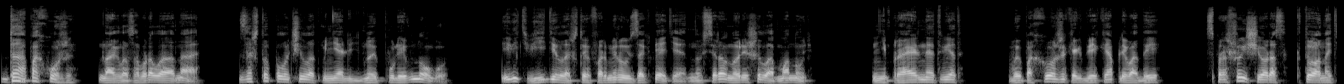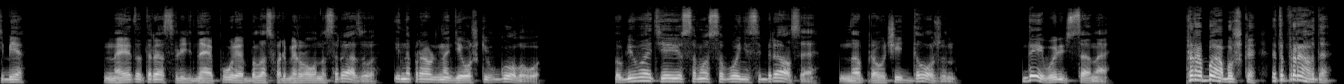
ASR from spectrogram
«Да, похожи», — нагло собрала она, за что получила от меня ледяной пулей в ногу. И ведь видела, что я формирую заклятие, но все равно решила обмануть. Неправильный ответ. Вы похожи, как две капли воды. Спрошу еще раз, кто она тебе? На этот раз ледяная пуля была сформирована сразу и направлена девушке в голову. Убивать я ее, само собой, не собирался, но проучить должен да и вылечится она. «Прабабушка, это правда!»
